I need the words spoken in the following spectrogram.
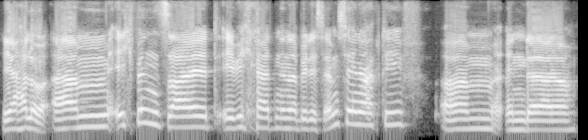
Ja, hallo. Ähm, ich bin seit Ewigkeiten in der BDSM-Szene aktiv, ähm, in der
